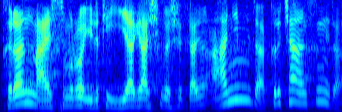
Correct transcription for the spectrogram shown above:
그런 말씀으로 이렇게 이야기하신 것일까요? 아닙니다. 그렇지 않습니다.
